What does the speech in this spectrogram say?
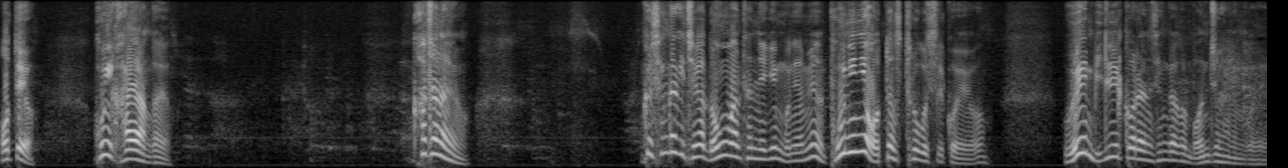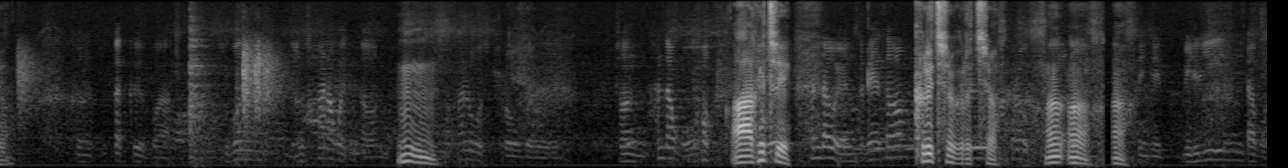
어때요? 공이 가요 안 가요? 가잖아요. 그 생각이 제가 너무 많다는 얘기는 뭐냐면 본인이 어떤 스트로크를 쓸 거예요. 왜 밀릴 거라는 생각을 먼저 하는 거예요. 그그 했던 음, 음. 팔로우 스트로크를 전 아, 그렇지. 한다고 연습해서 그렇죠, 그렇죠. 그 스트로크 어, 어, 어. 그래서 이제 밀린다고.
